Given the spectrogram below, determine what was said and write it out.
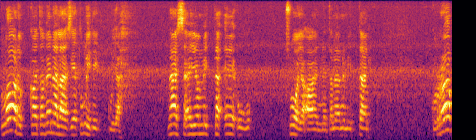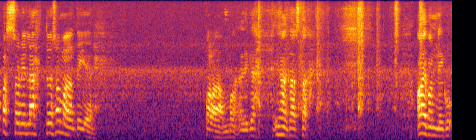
Laadukkaita venäläisiä tulitikkuja. Näissä ei ole mitään EU-suoja-aineita. Nämä nimittäin kun raapassoo, niin lähtöä saman tien palaamaan. Eli ihan tästä aivan niinku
